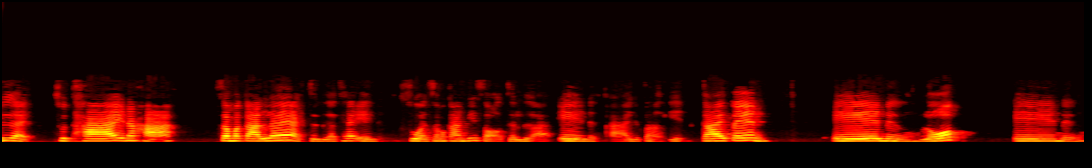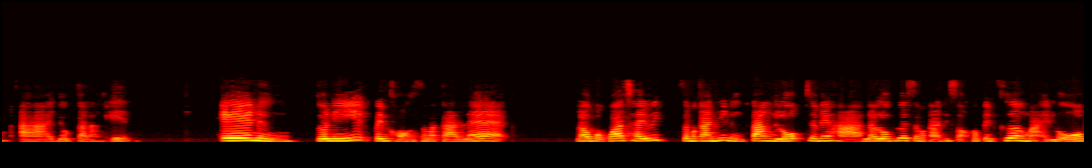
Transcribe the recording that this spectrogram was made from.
เรื่อยๆ สุดท้ายนะคะ สมการแรกจะเหลือแค่ a 1 ส่วนสมการที่ 2 จะเหลือ a 1 r ยกกำลัง n กลายเป็น a 1 ลบ a 1 r ยกกำลัง n a 1 ตัวนี้เป็นของสมการแรก เราบอกว่าใช้สมการที่ 1 ตั้งลบใช่ไหมคะ แล้วลบด้วยสมการที่ 2 ก็เป็นเครื่องหมายลบ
